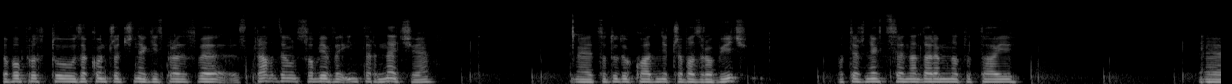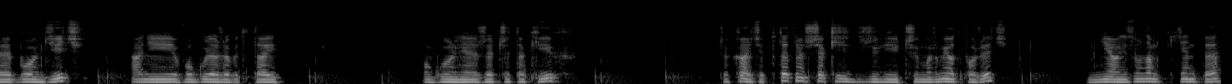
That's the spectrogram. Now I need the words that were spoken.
to po prostu zakończę odcinek i sprawdzę sobie, sprawdzę sobie w internecie, e, co tu dokładnie trzeba zrobić, bo też nie chcę nadaremno tutaj e, błądzić, ani w ogóle, żeby tutaj ogólnie rzeczy takich. Czekajcie, tutaj są jeszcze jakieś drzwi, czy możemy je otworzyć? Nie, one są zamknięte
